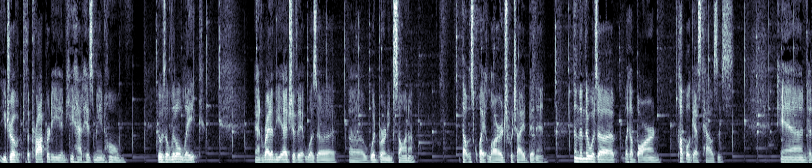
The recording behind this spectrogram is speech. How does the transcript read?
you drove up to the property, and he had his main home. It was a little lake, and right on the edge of it was a, a wood burning sauna that was quite large, which I had been in. And then there was a like a barn, couple guest houses, and a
